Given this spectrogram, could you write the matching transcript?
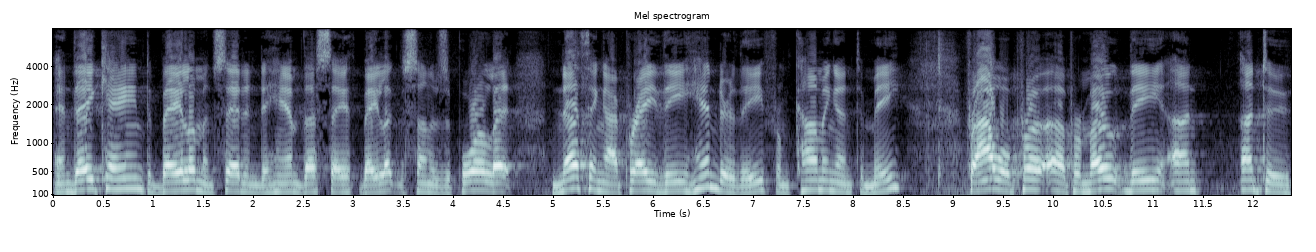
And they came to Balaam and said unto him, Thus saith Balak the son of Zippor, Let nothing, I pray thee, hinder thee from coming unto me, for I will pro- uh, promote thee un- unto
